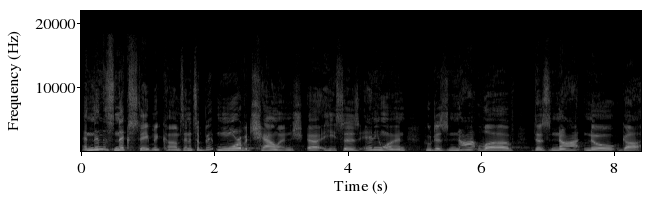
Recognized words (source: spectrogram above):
And then this next statement comes, and it's a bit more of a challenge. Uh, he says, Anyone who does not love does not know God.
